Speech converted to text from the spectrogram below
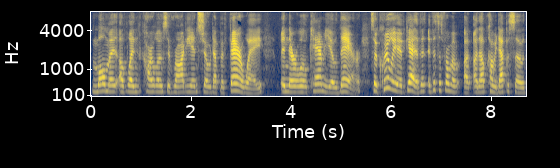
moment of when Carlos and Rodian showed up at Fairway in their little cameo there. So clearly, again, if this, if this is from a, a, an upcoming episode,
